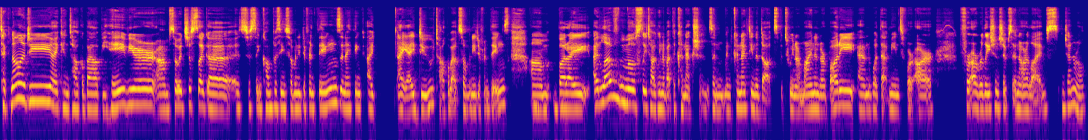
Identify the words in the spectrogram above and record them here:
technology, I can talk about behavior. Um, so it's just like a, it's just encompassing so many different things, and I think I I, I, do talk about so many different things, um, but I I love mostly talking about the connections and, and, connecting the dots between our mind and our body and what that means for our for our relationships and our lives in general.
